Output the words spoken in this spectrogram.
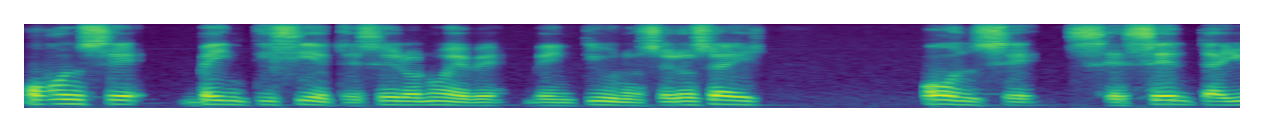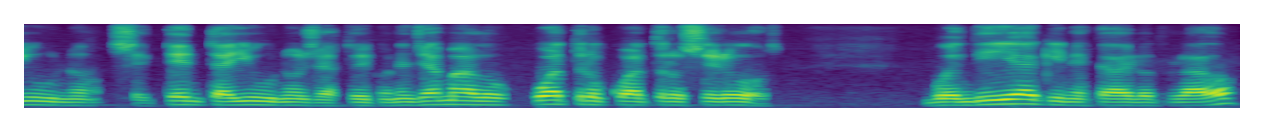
11 2709 2106 11 61 71, ya estoy con el llamado, 4402. Buen día, ¿quién está del otro lado?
